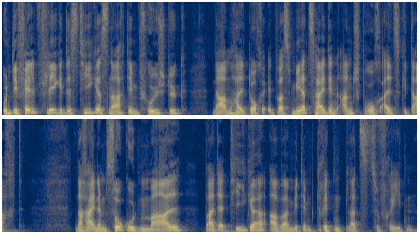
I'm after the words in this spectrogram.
und die Fellpflege des Tigers nach dem Frühstück nahm halt doch etwas mehr Zeit in Anspruch als gedacht. Nach einem so guten Mahl war der Tiger aber mit dem dritten Platz zufrieden.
